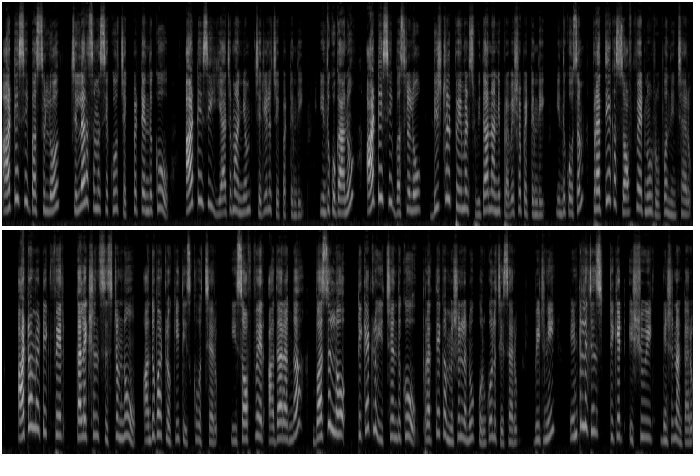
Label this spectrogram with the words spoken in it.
ఆర్టీసీ బస్సుల్లో చిల్లర సమస్యకు చెక్ పెట్టేందుకు ఆర్టీసీ యాజమాన్యం చర్యలు చేపట్టింది. ఇందుకుగాను ఆర్టీసీ బస్సులలో డిజిటల్ పేమెంట్స్ విధానాన్ని ప్రవేశపెట్టింది. ఇందుకోసం ప్రత్యేక సాఫ్ట్వేర్ను రూపొందించారు. ఆటోమేటిక్ ఫేర్ కలెక్షన్ సిస్టమ్ను అందుబాటులోకి తీసుకువచ్చారు. ఈ సాఫ్ట్వేర్ ఆధారంగా బస్సుల్లో టికెట్లు ఇచ్చేందుకు ప్రత్యేక మిషన్లను కొనుగోలు చేశారు. వీటిని ఇంటెలిజెన్స్ టికెట్ ఇష్యూయింగ్ మిషన్ అంటారు.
